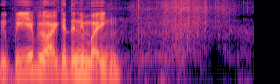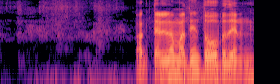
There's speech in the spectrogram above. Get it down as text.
இது பிஏபி வாய்க்க தண்ணி பாய்ங்க பக்கத்துலலாம் பார்த்தீங்கன்னா தோப்பு தானுங்க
